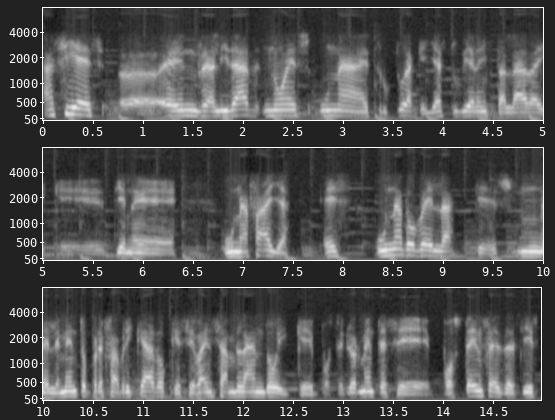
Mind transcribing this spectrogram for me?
Así es, uh, en realidad no es una estructura que ya estuviera instalada y que tiene una falla, es una dovela, que es un elemento prefabricado que se va ensamblando y que posteriormente se postensa, es decir,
